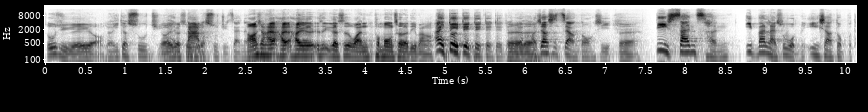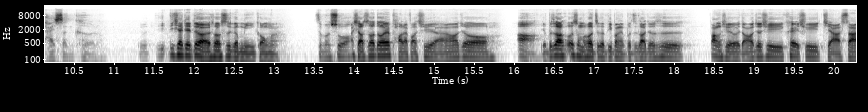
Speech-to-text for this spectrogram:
书局也有，有一个书局，有一个大的书局在那。好像还还还有一个是玩碰碰车的地方哦。哎，对对对对对对，好像是这样东西。对，第三层一般来说我们印象都不太深刻了。地地下街对我来说是个迷宫啊。怎么说？小时候都会跑来跑去啊，然后就啊，也不知道为什么会这个地方，也不知道，就是放学然后就去可以去假山，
